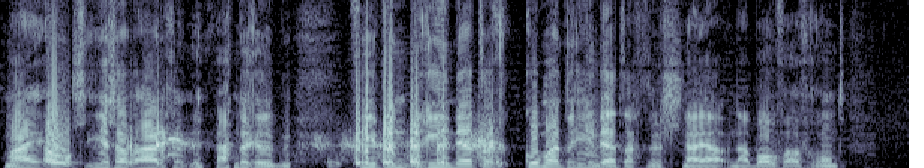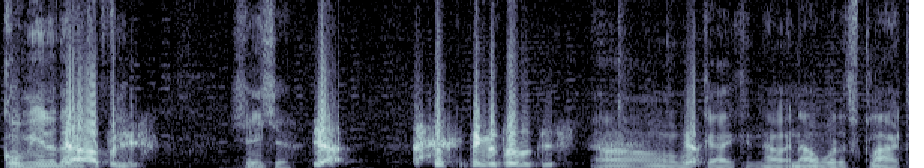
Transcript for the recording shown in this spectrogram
Maar Oh. je zat aardig, aardig in de bu- 4.33,33. Dus nou ja, naar boven afgerond kom je inderdaad. Ja, precies. Jeetje. Ja, ik denk dat dat het is. Oh, Ja. kijk, nou, nou wordt het verklaard.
